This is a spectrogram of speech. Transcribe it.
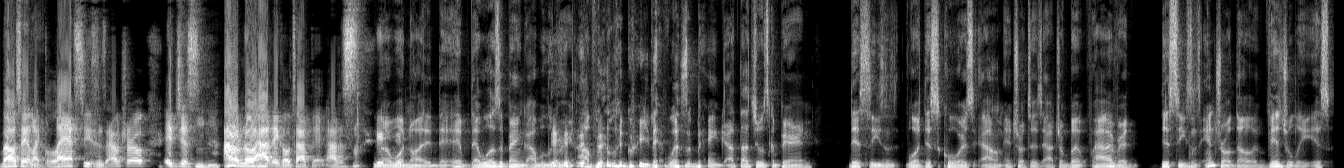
But I was saying like last season's outro, it just Mhm. I don't know how they go top that honestly. No, well, no, it, it- that was a banger. I will agree. I will agree. That was a banger. I thought you was comparing this season's, well, this core's um, intro to his outro. But however, this season's intro though, visually is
